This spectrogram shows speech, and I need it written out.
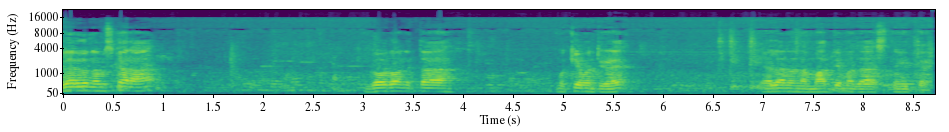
ಎಲ್ಲರಿಗೂ ನಮಸ್ಕಾರ. ಗೌರವಾನ್ವಿತ ಮುಖ್ಯಮಂತ್ರಿಗಳೇ, ಎಲ್ಲ ನನ್ನ ಮಾಧ್ಯಮದ ಸ್ನೇಹಿತರೆ.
